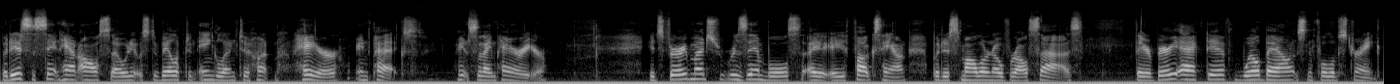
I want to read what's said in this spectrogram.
but it is a scent hound also, and it was developed in England to hunt hare in packs. Hence the name Harrier. It very much resembles a, a foxhound, but is smaller in overall size. They are very active, well balanced, and full of strength,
